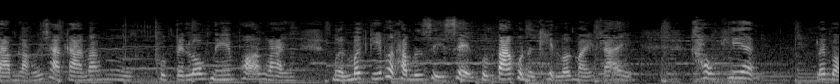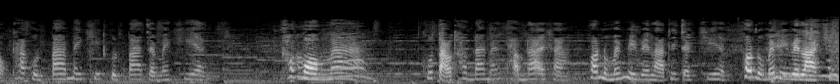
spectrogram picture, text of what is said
ตามหลักวิชาการว่าคุณเป็นโรคนี้เพราะอะไร เหมือนเมื่อกี้พอทำฤาษีเสร็จคุณป้าคนหนึ่งเข็นรถมาใกล้เขาเครียดเลยบอกถ้าคุณป้าไม่คิดคุณป้าจะไม่เครียดเขามองหน้าครูเต๋าทำได้ไหมทำได้ค่ะ เพราะหนูไม่มีเวลาที่จะเครียด เพราะหนูไม่มีเวลาคิด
